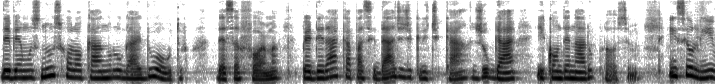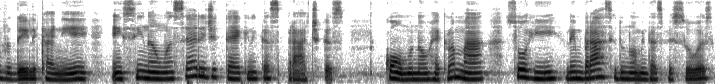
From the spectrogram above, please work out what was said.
devemos nos colocar no lugar do outro Dessa forma, perderá a capacidade de criticar, julgar e condenar o próximo. Em seu livro, Dale Carnegie ensina uma série de técnicas práticas, como não reclamar, sorrir, lembrar-se do nome das pessoas,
